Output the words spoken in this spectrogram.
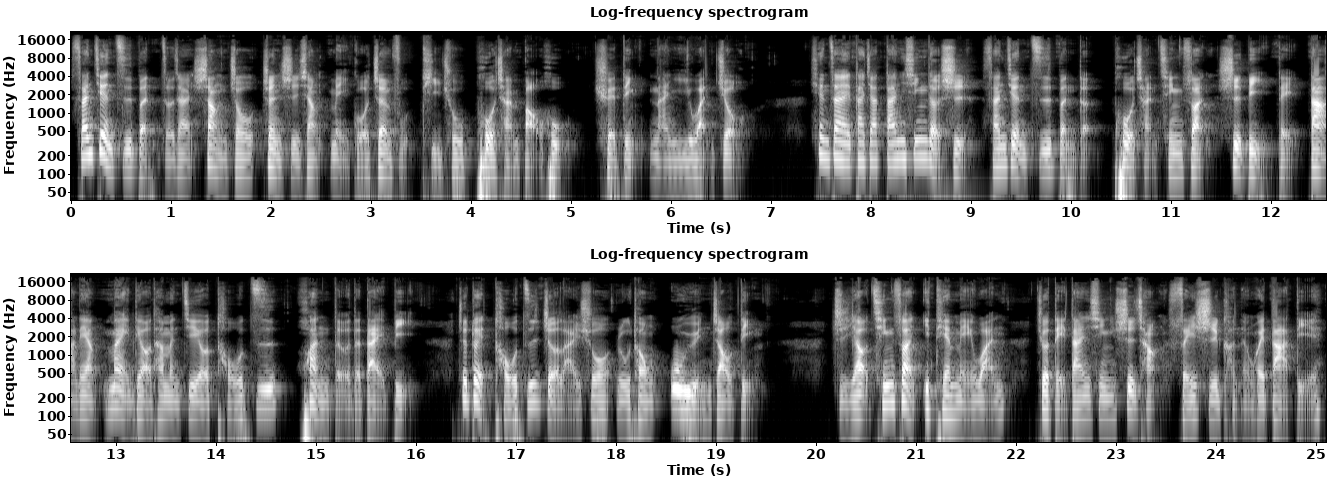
三箭资本则在上周正式向美国政府提出破产保护，确定难以挽救。现在大家担心的是，三箭资本的破产清算势必得大量卖掉他们借由投资换得的代币，这对投资者来说如同乌云罩顶。只要清算一天没完，就得担心市场随时可能会大跌，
